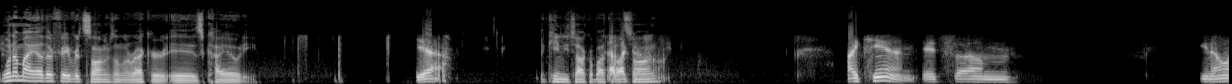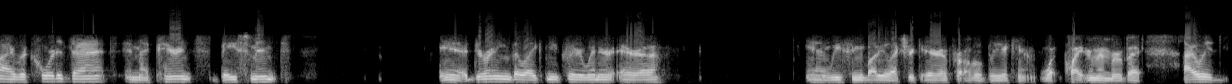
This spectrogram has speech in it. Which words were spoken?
One of my other favorite songs on the record is Coyote. Yeah. Can you talk about that like song? that song. I can. It's um you know, I recorded that in my parents' basement uh, during the like nuclear winter era and we sing the body electric era probably I can't what, quite remember but I would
